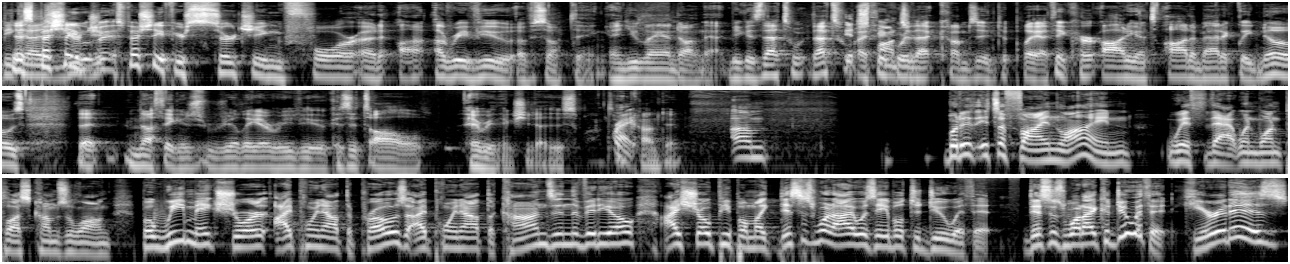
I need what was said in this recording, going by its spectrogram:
because especially ju- especially if you're searching for a, a, review of something and you land on that because that's that's I think where that comes into play. I think her audience automatically knows that nothing is really a review because it's all everything she does is sponsored Right. content. but it, it's a fine line with that when OnePlus comes along. But we make sure I point out the pros, I point out the cons in the video. I show people, I'm like, this is what I was able to do with it. This is what I could do with it. Here it is.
